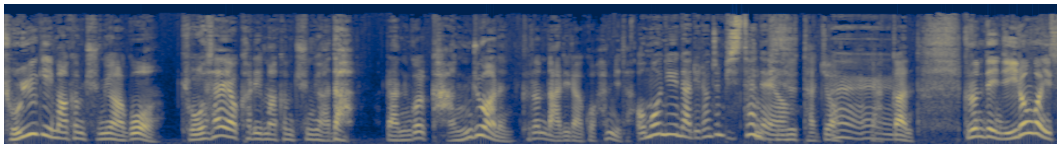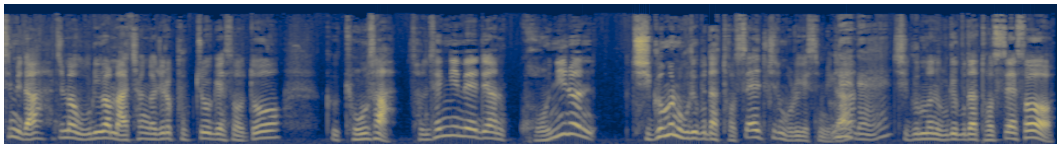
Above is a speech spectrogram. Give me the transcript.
교육이 이만큼 중요하고 교사의 역할이 이만큼 중요하다 라는 걸 강조하는 그런 날이라고 합니다. 어머니의 날이랑 좀좀 비슷하네요. 비슷하죠. 예, 예. 약간 그런데 이제 이런 건 있습니다. 하지만 우리와 마찬가지로 북쪽에서도 그 교사 선생님에 대한 권위는 지금은 우리보다 더 셀지도 모르겠습니다. 네네. 지금은 우리보다 더 세서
